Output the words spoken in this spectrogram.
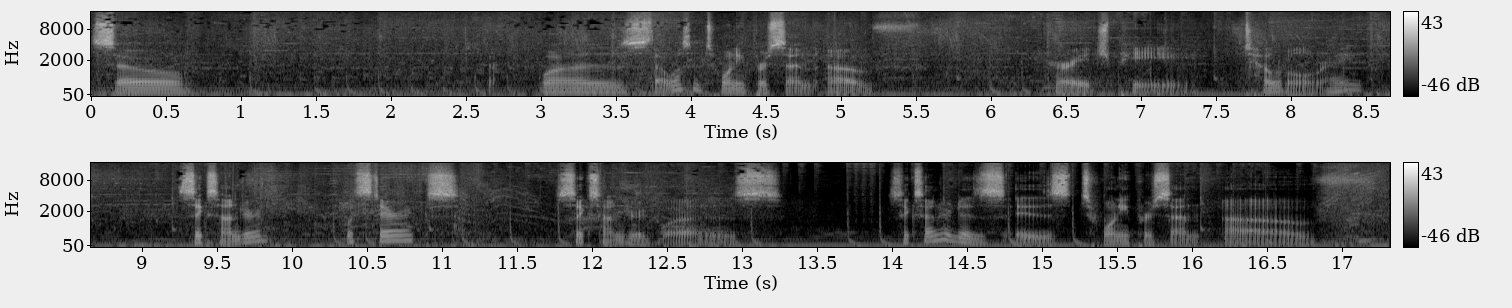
So that was that wasn't 20% of her HP total, right? 600? What's Sterak's? 600 was 600 is is 20% of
